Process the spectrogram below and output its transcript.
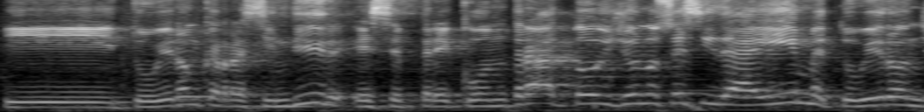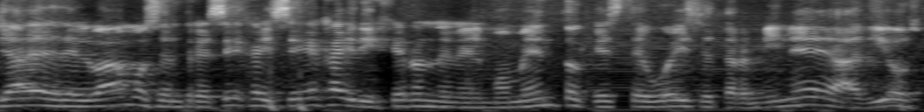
Y tuvieron que rescindir ese precontrato y yo no sé si de ahí me tuvieron ya desde el vamos entre ceja y ceja y dijeron en el momento que este güey se termine, adiós.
